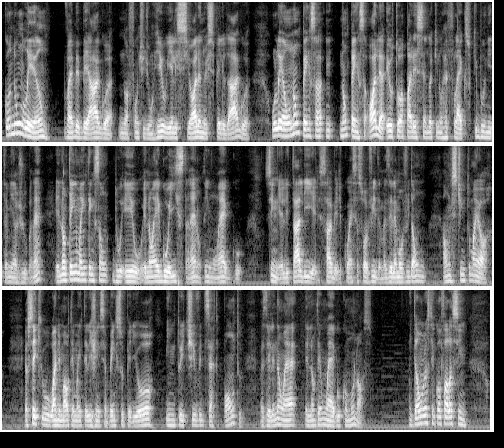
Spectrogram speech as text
quando um leão vai beber água na fonte de um rio e ele se olha no espelho d'água, O leão não pensa, não pensa, olha, eu tô aparecendo aqui no reflexo, que bonita minha juba, né? Ele não tem uma intenção do eu, ele não é egoísta, né? Não tem um ego. Sim, ele tá ali, ele sabe, ele conhece a sua vida, mas ele é movido a um, a um instinto maior. Eu sei que o animal tem uma inteligência bem superior e intuitiva de certo ponto, mas ele não é, ele não tem um ego como o nosso. Então o Rustin Cole fala assim:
